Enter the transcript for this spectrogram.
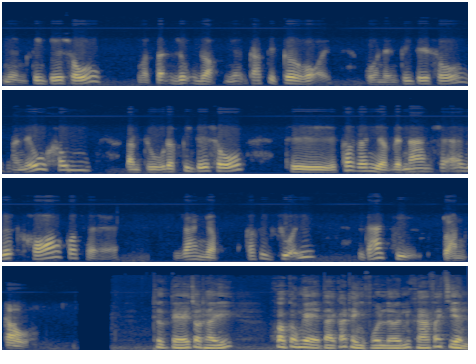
nền kinh tế số và tận dụng được những các cái cơ hội của nền kinh tế số và nếu không làm chủ được kinh tế số thì các doanh nghiệp Việt Nam sẽ rất khó có thể gia nhập các cái chuỗi giá trị toàn cầu. Thực tế cho thấy, khoa công nghệ tại các thành phố lớn khá phát triển,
